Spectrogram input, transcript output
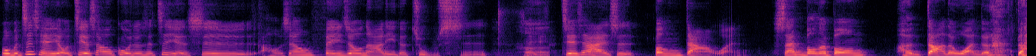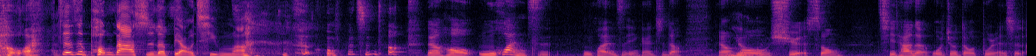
我们之前有介绍过，就是这也是好像非洲哪里的主食。嗯，接下来是崩大碗，山崩的崩，很大的碗的大碗，这是烹大师的表情吗？我不知道。然后无患子，无患子应该知道。然后雪松，其他的我就都不认识了。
